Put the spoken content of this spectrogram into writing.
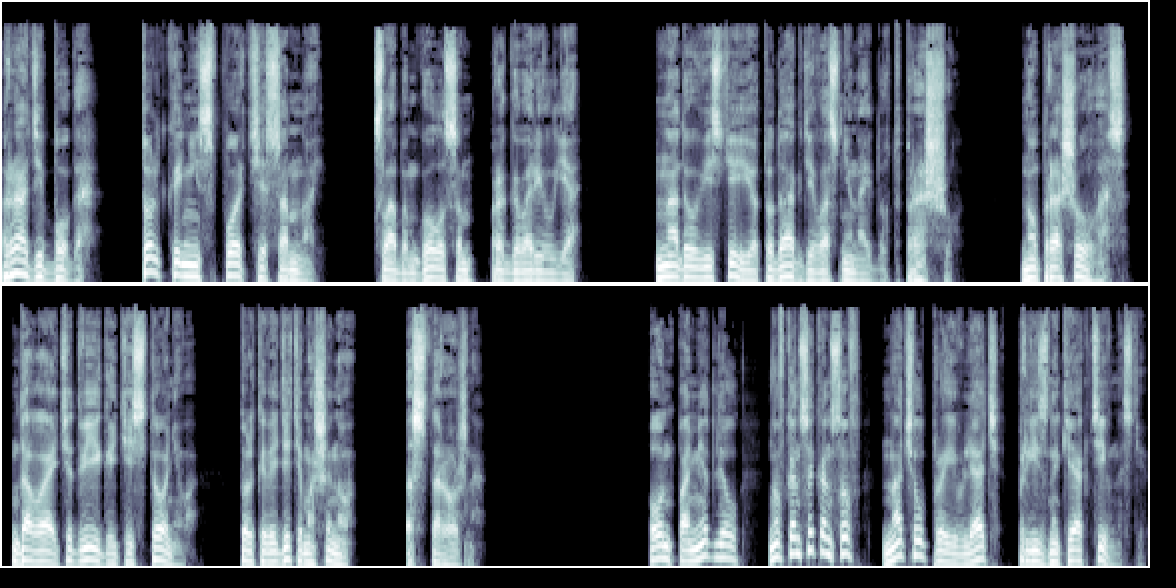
Ради бога, только не спорьте со мной, слабым голосом проговорил я. Надо увести ее туда, где вас не найдут, прошу. Но прошу вас, давайте, двигайтесь, Тонио. Только ведите машину осторожно. Он помедлил, но в конце концов начал проявлять признаки активности.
